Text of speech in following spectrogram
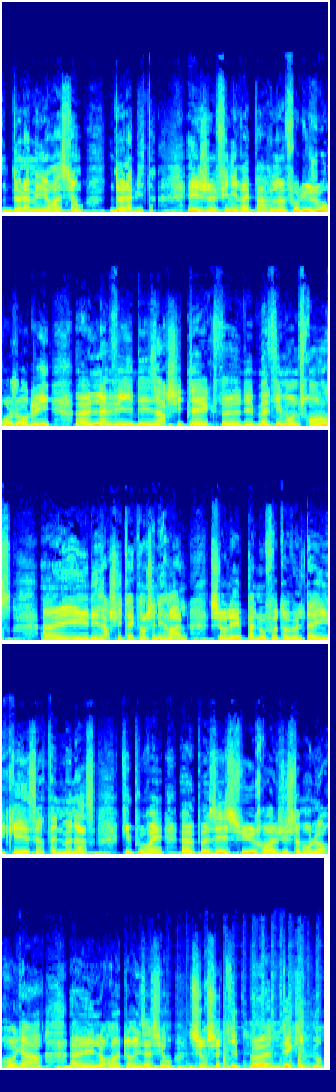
de l'amélioration de l'habitat. Et je finirai par l'info du jour. Aujourd'hui, euh, l'avis des architectes des bâtiments de France euh, et des architectes en général sur les panneaux photovoltaïques et certaines menaces qui pourraient euh, peser sur justement leur regard et leur autorisation sur ce type d'équipement.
